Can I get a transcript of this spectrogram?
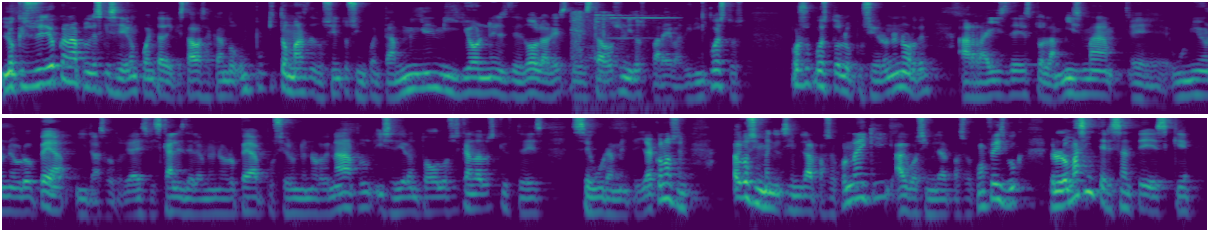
lo que sucedió con Apple es que se dieron cuenta de que estaba sacando un poquito más de 250 mil millones de dólares de Estados Unidos para evadir impuestos. Por supuesto, lo pusieron en orden. A raíz de esto, la misma eh, Unión Europea y las autoridades fiscales de la Unión Europea pusieron en orden a Apple y se dieron todos los escándalos que ustedes seguramente ya conocen. Algo similar pasó con Nike, algo similar pasó con Facebook, pero lo más interesante es que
